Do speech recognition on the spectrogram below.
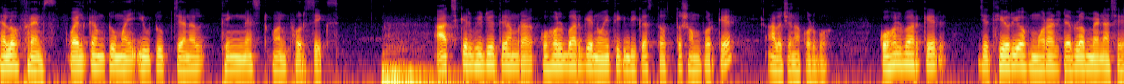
Hello friends welcome to my YouTube channel thing nest one four six আজকের ভিডিওতে আমরা কোহলবার্গের নৈতিক বিকাশ তত্ত্ব সম্পর্কে আলোচনা করব। কোহলবার্গের যে থিওরি অফ মোরাল ডেভেলপমেন্ট আছে,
